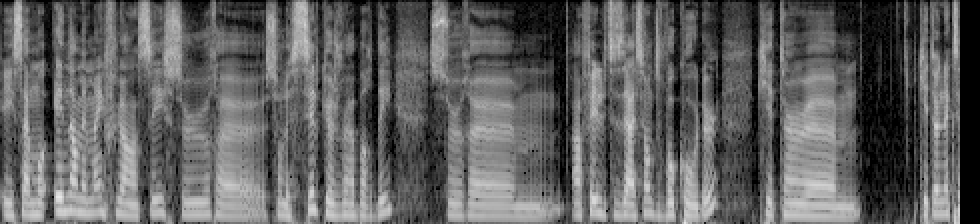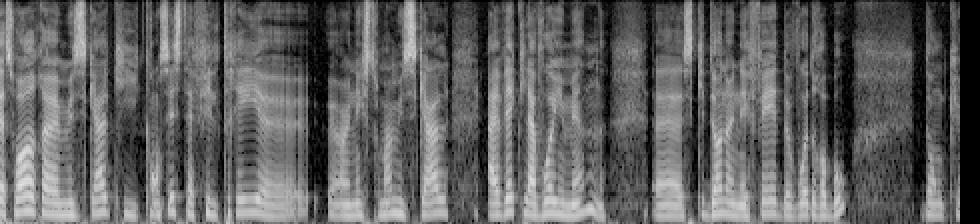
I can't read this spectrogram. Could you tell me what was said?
et ça m'a énormément influencé sur, sur le style que je veux aborder, sur en fait l'utilisation du vocoder qui est un qui est un accessoire euh, musical qui consiste à filtrer euh, un instrument musical avec la voix humaine, euh, ce qui donne un effet de voix de robot. Donc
